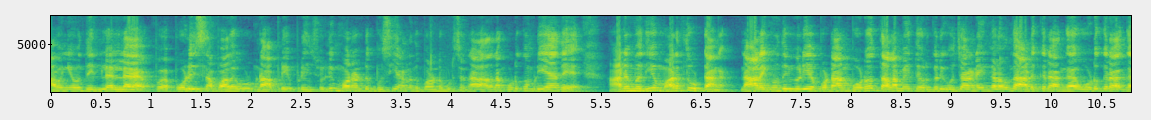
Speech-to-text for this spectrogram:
அவங்க வந்து இல்லை இல்லை இப்போ போலீஸ் தான் பாதை கொடுக்கணும் அப்படி இப்படின்னு சொல்லி முரண்டு புசியானது முரண்டு முடிச்சனால அதெல்லாம் கொடுக்க முடியாது. அனுமதியை மறுத்து விட்டாங்க. நாளைக்கு வந்து வீடியோ போட்டான்னு போடும். தலைமை தோற்கறி உச்சாரணை எங்களை வந்து அடுக்குறாங்க ஒடுக்குறாங்க.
